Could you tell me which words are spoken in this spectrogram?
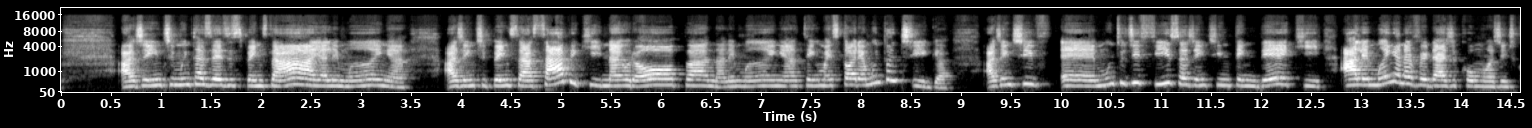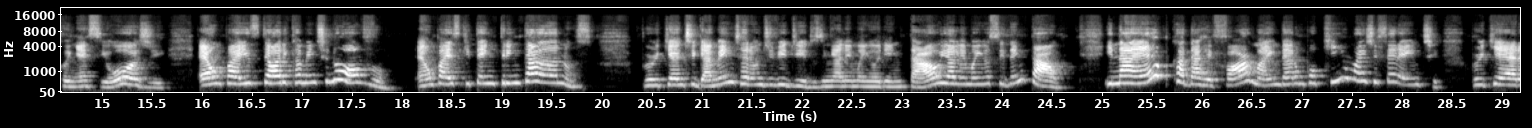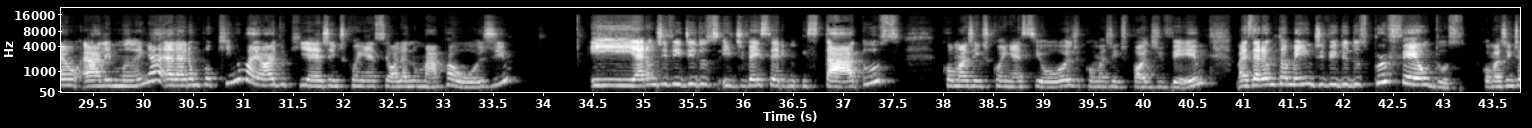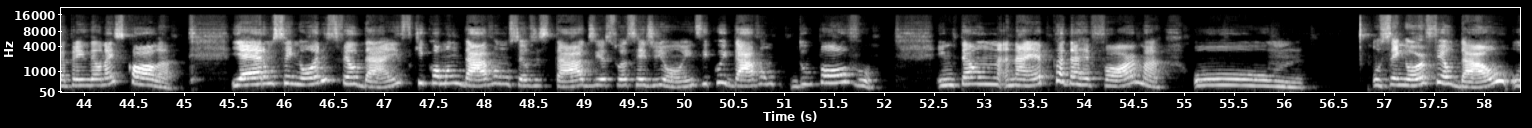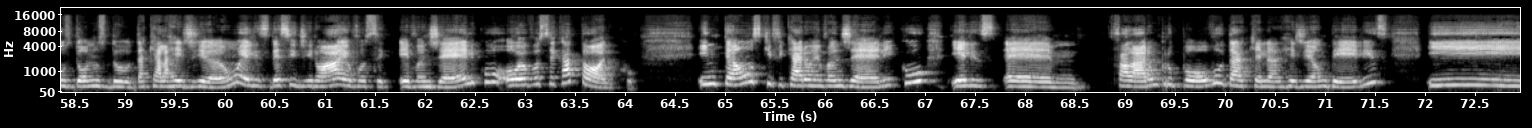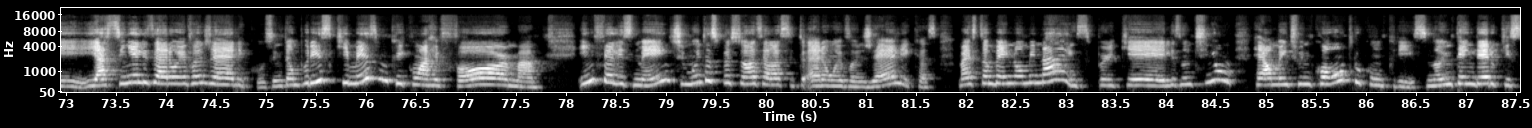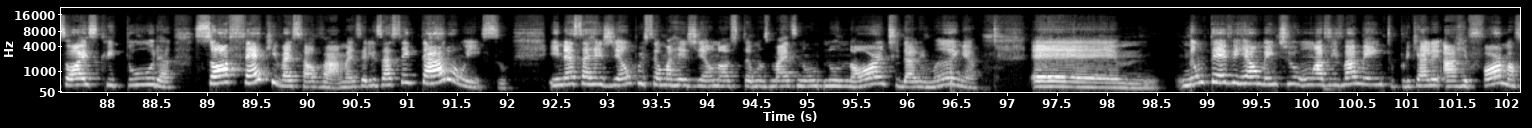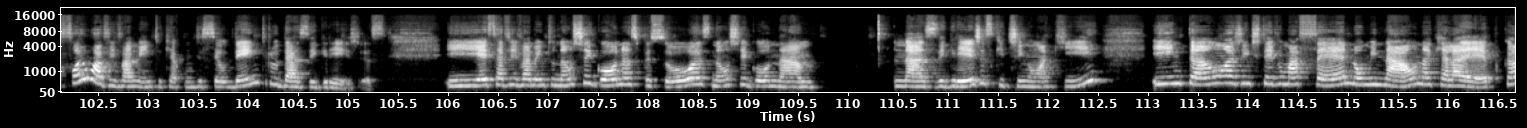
a gente muitas vezes pensa, ah, a Alemanha, a gente pensa, sabe que na Europa, na Alemanha, tem uma história muito antiga. A gente é muito difícil a gente entender que a Alemanha, na verdade, como a gente conhece hoje, é um país teoricamente novo. É um país que tem 30 anos porque antigamente eram divididos em Alemanha Oriental e Alemanha Ocidental. E na época da reforma ainda era um pouquinho mais diferente, porque era, a Alemanha ela era um pouquinho maior do que a gente conhece, olha no mapa hoje, e eram divididos, e de vez serem estados, como a gente conhece hoje, como a gente pode ver, mas eram também divididos por feudos, como a gente aprendeu na escola. E eram senhores feudais que comandavam os seus estados e as suas regiões e cuidavam do povo. Então, na época da reforma, o, o senhor feudal, os donos do, daquela região, eles decidiram: ah, eu vou ser evangélico ou eu vou ser católico. Então, os que ficaram evangélico, eles é, falaram para o povo daquela região deles e, e, assim eles eram evangélicos. Então, por isso que mesmo que com a reforma, infelizmente, muitas pessoas elas eram evangélicas, mas também nominais, porque eles não tinham realmente o um encontro com Cristo, não entenderam que só a escritura, só a fé que vai salvar, mas eles aceitaram isso. E nessa região, por ser uma região, nós estamos mais no, no norte da Alemanha, é, não teve realmente um avivamento, porque a, a reforma foi um avivamento que aconteceu dentro das igrejas. E esse avivamento não chegou nas pessoas, não chegou na, nas igrejas que tinham aqui, e então a gente teve uma fé nominal naquela época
